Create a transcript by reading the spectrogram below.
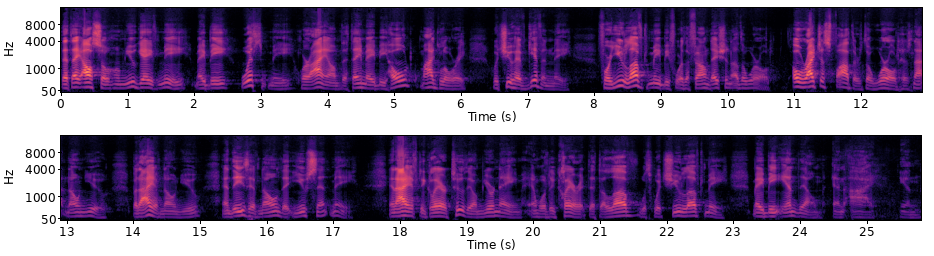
that they also, whom you gave me, may be with me where I am, that they may behold my glory, which you have given me. For you loved me before the foundation of the world. O righteous Father, the world has not known you, but I have known you, and these have known that you sent me. And I have declared to them your name, and will declare it, that the love with which you loved me may be in them, and I in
